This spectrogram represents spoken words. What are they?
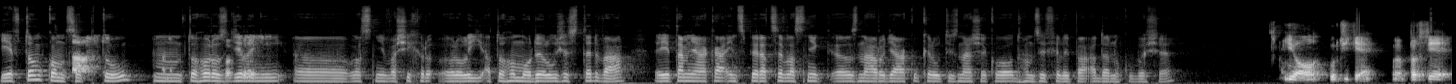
Je v tom konceptu mm, toho rozdělení uh, vlastně vašich rolí a toho modelu, že jste dva, je tam nějaká inspirace vlastně eh, z nároďáku, kterou ty znáš jako od Honzy Filipa a Danu Kubeše? Jo, určitě. Prostě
